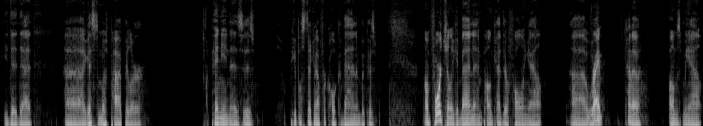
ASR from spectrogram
he did that. Uh, I guess the most popular opinion is is you know, people sticking up for Colt Cabana because unfortunately Cabana and Punk had their falling out. Uh, Right. kind of bums me out.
